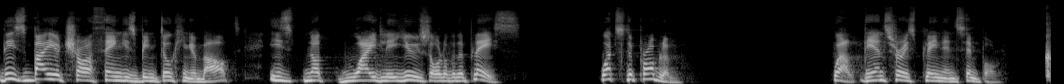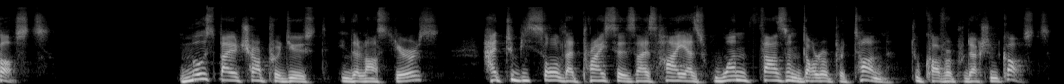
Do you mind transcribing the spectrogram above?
this biochar thing he's been talking about is not widely used all over the place? What's the problem? Well, the answer is plain and simple. Costs. Most biochar produced in the last years had to be sold at prices as high as $1,000 per ton to cover production costs.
